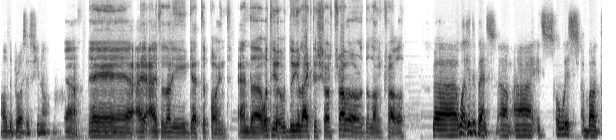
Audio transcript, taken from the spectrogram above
all the process. You know. Yeah, yeah, yeah, yeah. yeah. I I totally get the point. And what do you do? You like the short travel or the long travel? Uh, well, it depends. Um, uh, it's always about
